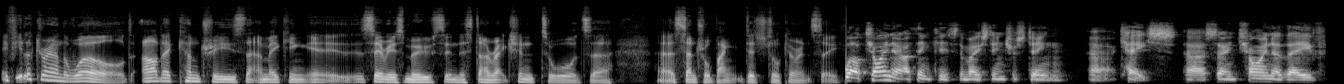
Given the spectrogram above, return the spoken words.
If you look around the world, are there countries that are making uh, serious moves in this direction towards a, a, central bank digital currency? Well, China, I think, is the most interesting uh, case. Uh, so in China, they've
